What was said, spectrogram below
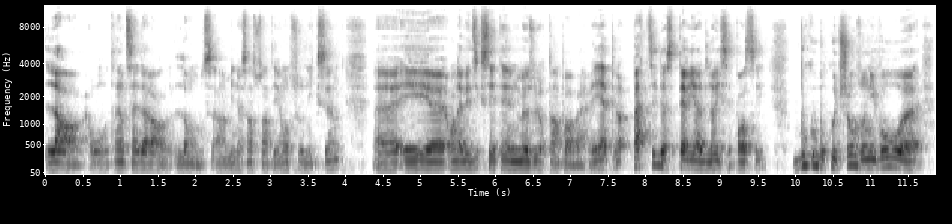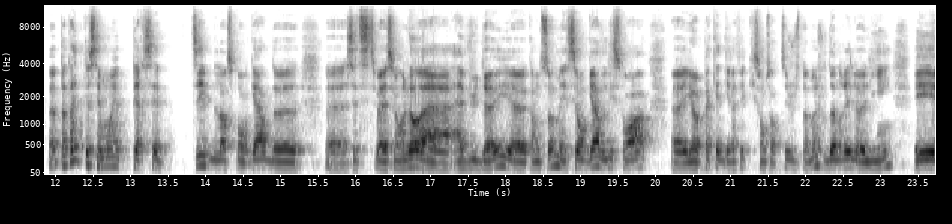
l'or, au 35 dollars l'once en 1971 sous Nixon. et on avait dit que c'était une mesure temporaire. Et à partir de cette période-là, il s'est passé beaucoup, beaucoup de choses au niveau... Peut-être que c'est moins perceptible lorsqu'on regarde euh, euh, cette situation-là à, vue d'œil euh, comme ça, mais si on regarde l'histoire, il y a un paquet de graphiques qui sont sortis justement, je vous donnerai le lien, et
